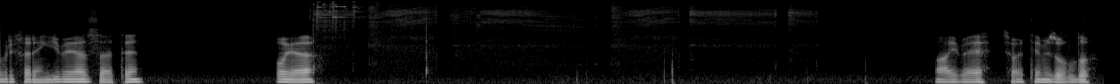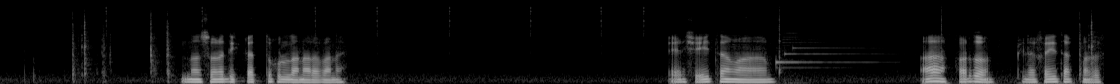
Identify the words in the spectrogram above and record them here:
Fabrika rengi beyaz zaten. Boya. Vay be, tertemiz oldu. Bundan sonra dikkatli kullan arabanı. Her şeyi tamam. Aa, pardon. Plakayı takmadık.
